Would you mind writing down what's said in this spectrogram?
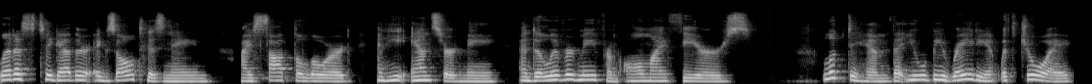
Let us together exalt his name. I sought the Lord, and he answered me and delivered me from all my fears. Look to him that you will be radiant with joy,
